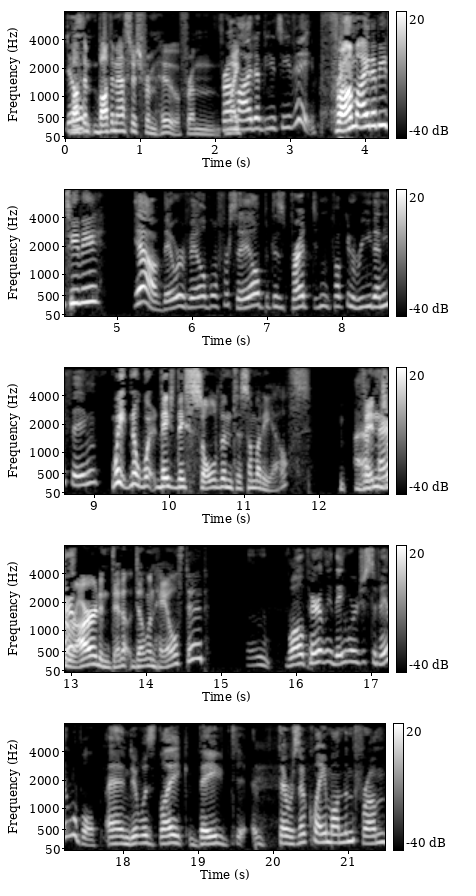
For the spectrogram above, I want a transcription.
bought the, bought the Masters from who? From from Mike- IWTV. from IWTV? Yeah, they were available for sale because Brett didn't fucking read anything. Wait, no. What they they sold them to somebody else? Vin apparent- Gerard and Dil- Dylan Hales did. Well, apparently they were just available, and it was like they there was no claim on them from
